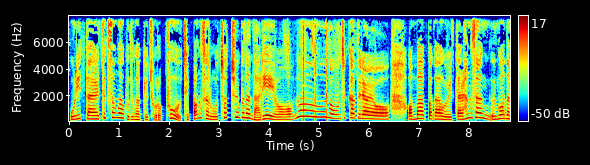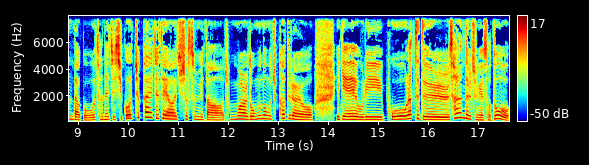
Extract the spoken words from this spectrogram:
우리 딸 특성화 고등학교 졸업 후 제빵사로 첫 출근한 날이에요. 우, 너무 축하드려요. 엄마 아빠가 올딸 항상 응원한다고 전해주시고 축하해주세요 해주셨습니다. 정말 너무너무 축하드려요. 이게 우리 보라트들 사연들 중에서도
